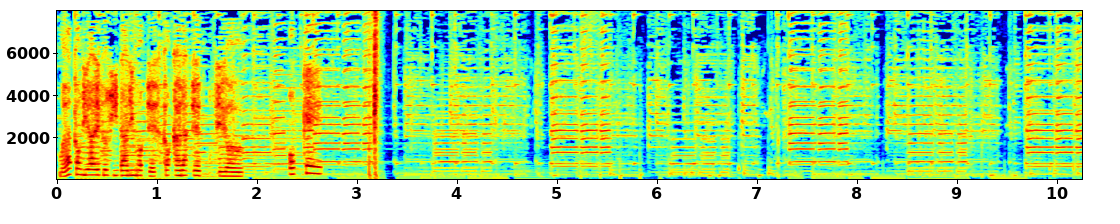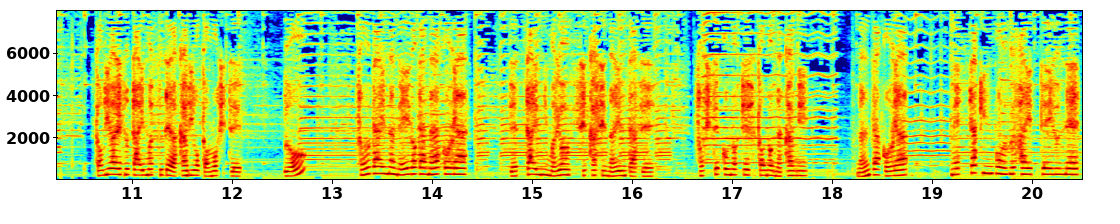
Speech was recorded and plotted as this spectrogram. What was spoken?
まあとりあえず左のチェストからチェックしよう。オッケー。とりあえず松明で明かりを灯して。うお？壮大な迷路だなこりゃ。絶対に迷うしかしないんだぜ。そしてこのチェストの中身。なんだこりゃ。めっちゃ金棒具入っているね。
